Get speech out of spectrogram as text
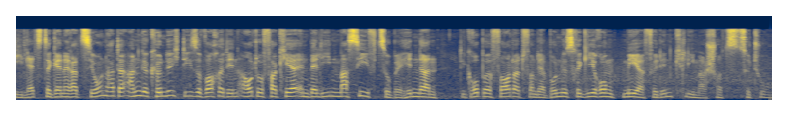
Die letzte Generation hatte angekündigt, diese Woche den Autoverkehr in Berlin massiv zu behindern. Die Gruppe fordert von der Bundesregierung, mehr für den Klimaschutz zu tun.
